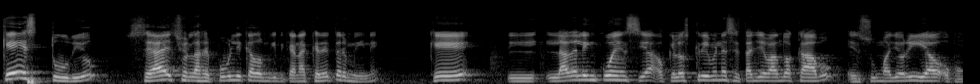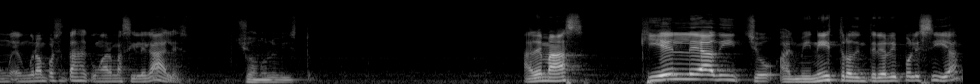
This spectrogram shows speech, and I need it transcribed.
¿Qué estudio se ha hecho en la República Dominicana que determine que la delincuencia o que los crímenes se están llevando a cabo en su mayoría o en un gran porcentaje con armas ilegales? Yo no lo he visto. Además, ¿quién le ha dicho al ministro de Interior y Policía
